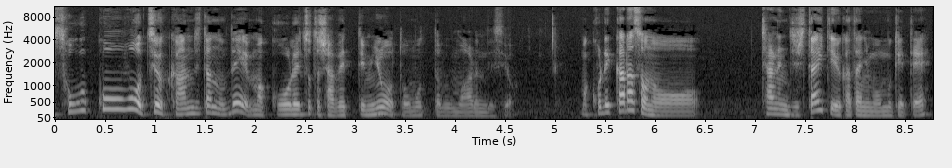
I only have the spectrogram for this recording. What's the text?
そこを強く感じたので、まあ、これちょっと喋ってみようと思った部分もあるんですよ、まあ、これからそのチャレンジしたいという方にも向けて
